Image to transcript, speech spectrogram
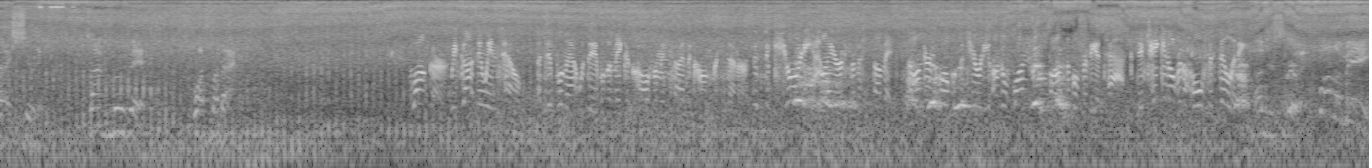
Nice shooting. Time to move in. Watch my back. Walker, we've got new intel. A diplomat was able to make a call from inside the conference center. The security hired for the summit, Saunders Global Security, are the ones responsible for the attack. They've taken over the whole facility. Understood. Follow me!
